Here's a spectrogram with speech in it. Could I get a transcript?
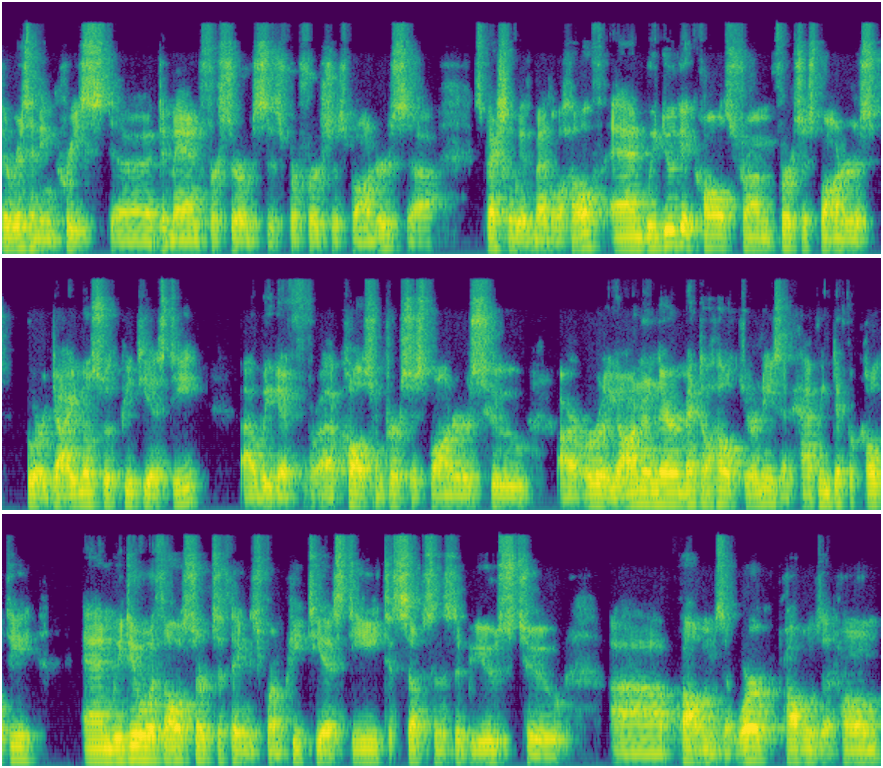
there is an increased uh, demand for services for first responders, uh, especially with mental health. And we do get calls from first responders who are diagnosed with PTSD. Uh, we get uh, calls from first responders who are early on in their mental health journeys and having difficulty. And we deal with all sorts of things from PTSD to substance abuse to problems at work, problems at home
